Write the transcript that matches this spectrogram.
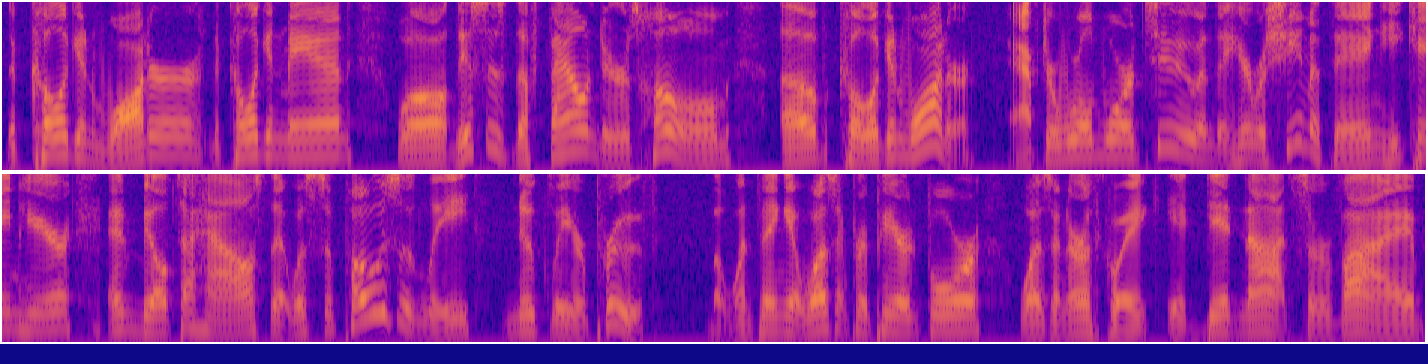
the Culligan Water, the Culligan Man? Well, this is the founder's home of Culligan Water. After World War II and the Hiroshima thing, he came here and built a house that was supposedly nuclear proof. But one thing it wasn't prepared for was an earthquake. It did not survive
